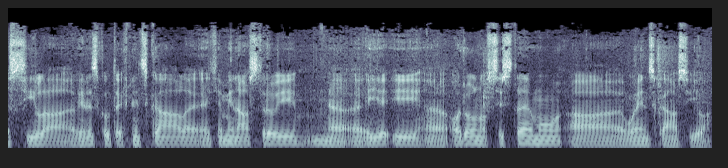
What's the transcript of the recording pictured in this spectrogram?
síla vědecko-technická, ale těmi nástroji eh, je i eh, odolnost systému a vojenská síla.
